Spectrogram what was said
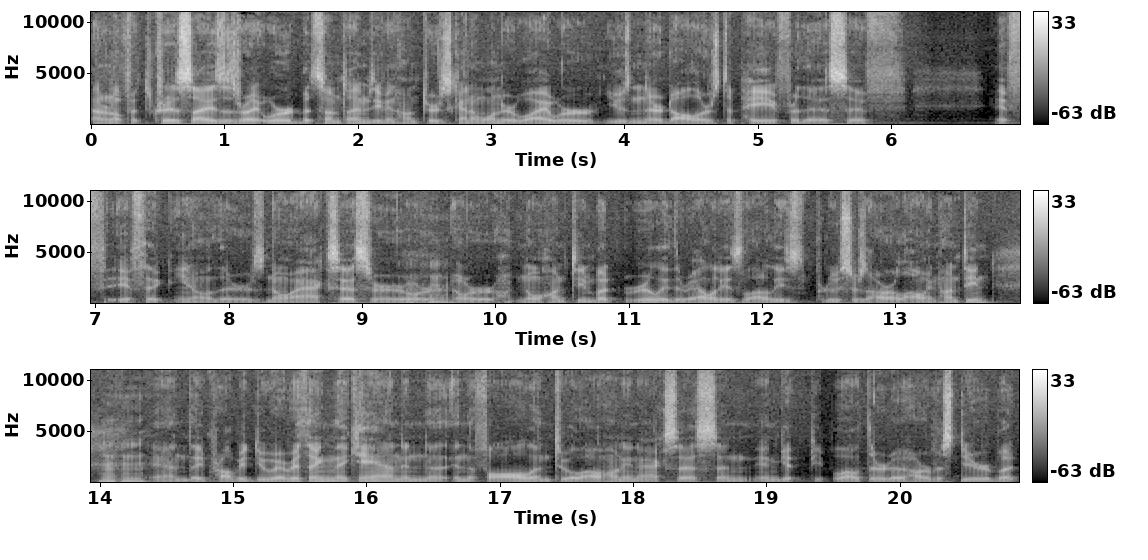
I don't know if it's criticized is the right word, but sometimes even hunters kind of wonder why we're using their dollars to pay for this if if if the, you know there's no access or, or, mm-hmm. or no hunting. But really, the reality is a lot of these producers are allowing hunting, mm-hmm. and they probably do everything they can in the in the fall and to allow hunting access and, and get people out there to harvest deer. But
